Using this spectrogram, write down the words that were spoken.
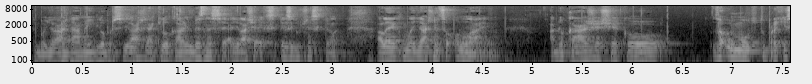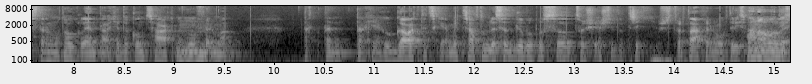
nebo děláš dáme jídlo, prostě děláš nějaký lokální biznesy a děláš je ex- exekučně skvěle. Ale jakmile děláš něco online a dokážeš jako zaujmout tu protistranu toho klienta, ať je to koncák nebo Mm. firma, tak ten trh je jako galaktický. A my třeba v tom 10 GBPS, což je ještě ta třetí, čtvrtá firma, o který jsme Ano, mluvili,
